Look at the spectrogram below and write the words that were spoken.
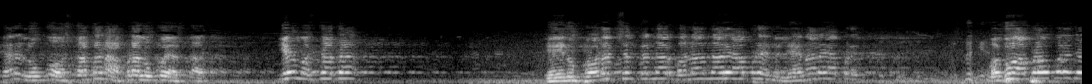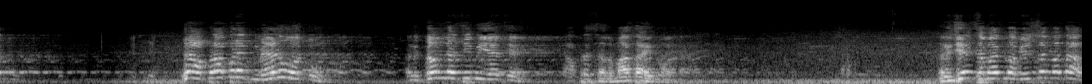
ત્યારે લોકો હસતા હતા ને આપણા લોકો હસતા હતા. કેમ હસતા હતા? એનું પ્રોડક્શન કરનાર બનાવનારે આપણે ને લેનારે આપણે. બધું આપણા ઉપર જ હતું. એટલે આપણા પર એક મેણું હતું. અને કમનસીબી એ છે આપણે શરમાતા નહોતા અને જે સમાજમાં વ્યસન હતા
